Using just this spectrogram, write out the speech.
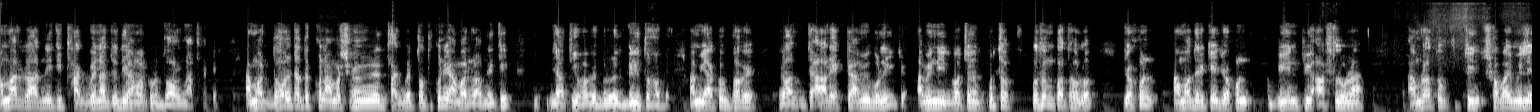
আমার রাজনীতি থাকবে না যদি আমার কোনো দল না থাকে। আমার দল যতক্ষণ আমার সঙ্গে থাকবে, ততক্ষণই আমার রাজনীতি জাতীয়ভাবে গৃহীত হবে। আমি এককভাবে রাজনীতি আর একটা আমি বলি, আমি নির্বাচনে প্রথম প্রথম কথা হলো, যখন আমাদেরকে যখন বিএনপি আসলো না, আমরা তো সবাই মিলে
